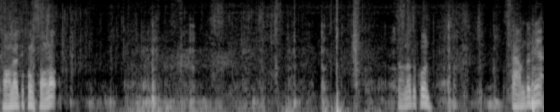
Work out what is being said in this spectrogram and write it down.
สองแล้วทุกคนสองแล้วสองแล้วทุกคนสามตัวเนี้ย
